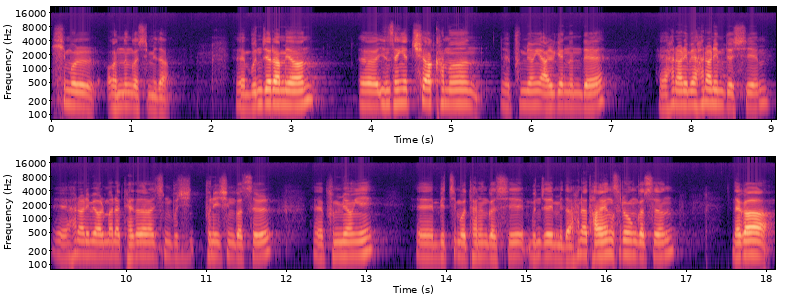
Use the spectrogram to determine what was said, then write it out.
힘을 얻는 것입니다. 문제라면 어, 인생의 취약함은 분명히 알겠는데 하나님의 하나님 되심, 하나님이 얼마나 대단하신 분이신 것을 분명히 믿지 못하는 것이 문제입니다. 하나 다행스러운 것은 내가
